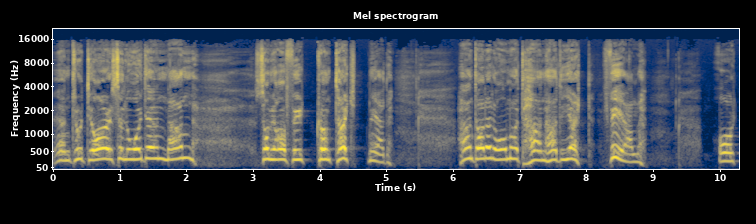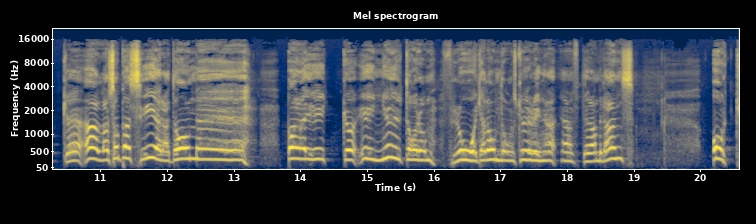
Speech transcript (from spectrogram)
en trottoar så låg det en man som jag fick kontakt med. Han talade om att han hade hjärtfel. Och eh, alla som passerade, de eh, bara gick och ingen av dem frågade om de skulle ringa efter ambulans. Och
